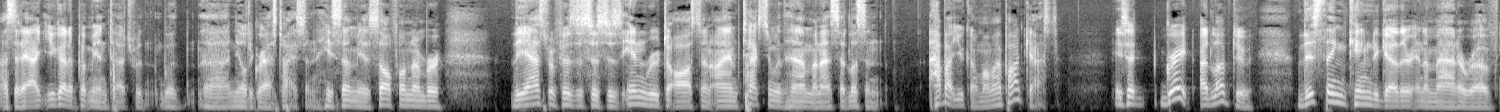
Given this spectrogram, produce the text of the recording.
I said, hey, you got to put me in touch with with uh, Neil deGrasse Tyson. He sent me his cell phone number. The astrophysicist is en route to Austin. I am texting with him, and I said, listen, how about you come on my podcast? He said, Great, I'd love to. This thing came together in a matter of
